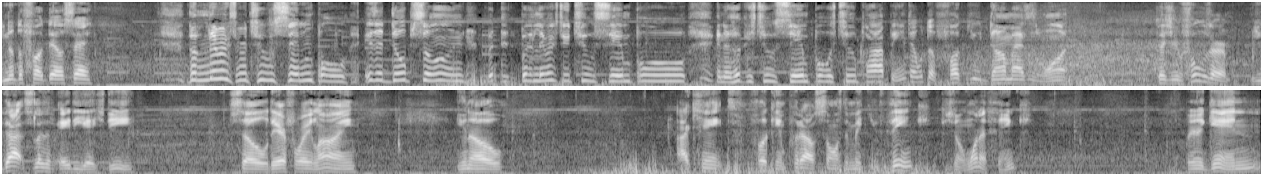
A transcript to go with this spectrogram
You know the fuck they'll say? The lyrics are too simple. It's a dope song, but the, but the lyrics are too simple, and the hook is too simple. It's too poppy. Ain't that what the fuck you dumbasses want? Because your fools are you got selective ADHD, so therefore a line. You know, I can't fucking put out songs to make you think because you don't want to think. But then again,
